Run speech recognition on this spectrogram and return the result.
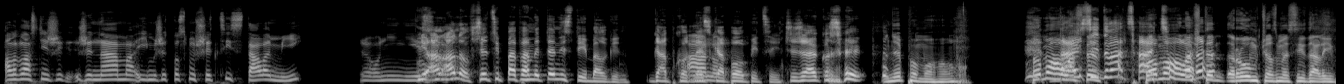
Ale vlastne, že, že nám a im, že to sme všetci stále my, že oni nie Nie, sú... áno, všetci papáme ten istý balgin. Gabko dneska Áno. po opici. Čiže akože... Nepomohol. Pomohol Daj až, si ten, 20! pomohol až ten rum, čo sme si dali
